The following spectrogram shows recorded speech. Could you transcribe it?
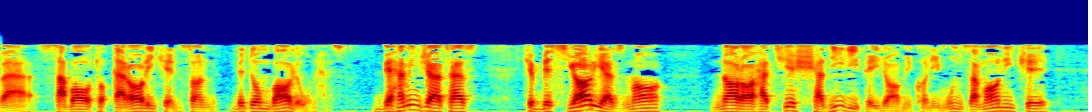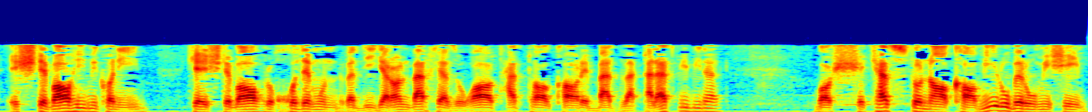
و ثبات و قراری که انسان به دنبال اون هست. به همین جهت است که بسیاری از ما ناراحتی شدیدی پیدا می کنیم اون زمانی که اشتباهی می کنیم که اشتباه رو خودمون و دیگران برخی از اوقات حتی کار بد و غلط می بینند با شکست و ناکامی روبرو میشیم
